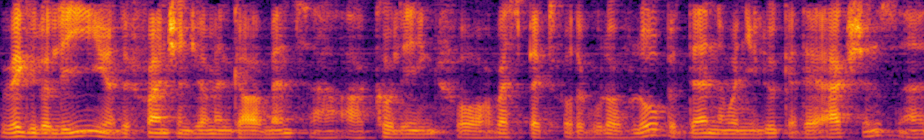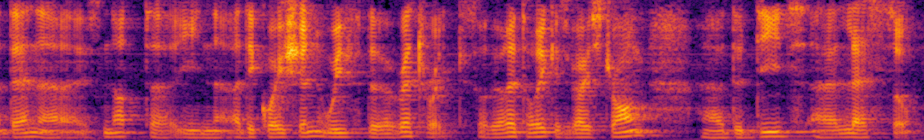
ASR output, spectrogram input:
regularly uh, the French and German governments are, are, calling for respect for the rule of law, but then when you look at their actions, uh, then uh, it's not uh, in adequation with the rhetoric. So the rhetoric is very strong, uh, the deeds less so.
